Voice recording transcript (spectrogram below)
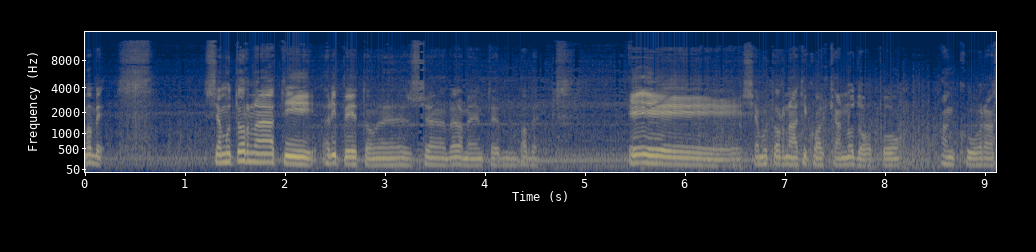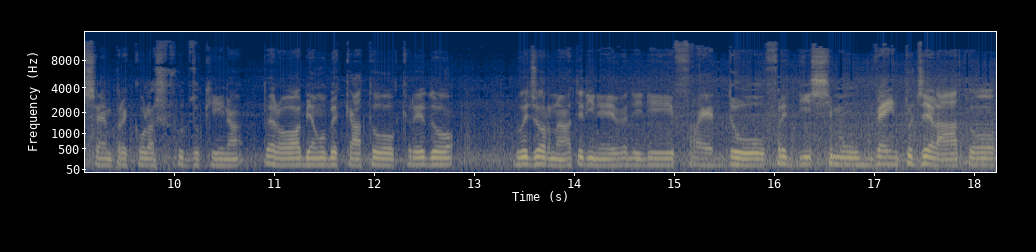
vabbè. Siamo tornati ripeto eh, veramente vabbè. E siamo tornati qualche anno dopo ancora sempre con la Suzuki però abbiamo beccato credo due giornate di neve, di, di freddo, freddissimo, un vento gelato,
